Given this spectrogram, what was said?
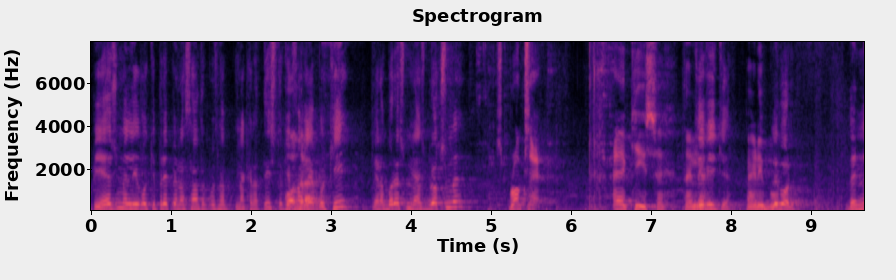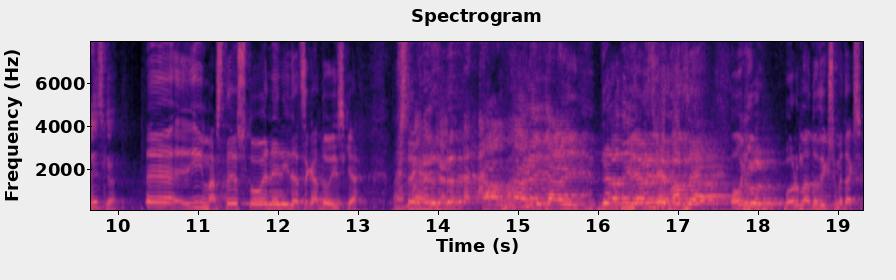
πιέζουμε λίγο και πρέπει ένας άνθρωπος να, να κρατήσει το Κόντρα. κεφάλι από εκεί για να μπορέσουμε να σμπρώξουμε Σπρώξε. Εκεί είσαι. Τέλεια. και βγήκε. Περίπου. Λοιπόν, δεν είναι ίσια. Ε, είμαστε στο 90% ίσια. Αμάρε Γιάννη. Αμάρε Γιάννη. Δεν θα Δεν δουλεύει είπαμε. Όχι, Λοιπόν. μπορούμε να το δείξουμε. Εντάξει,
